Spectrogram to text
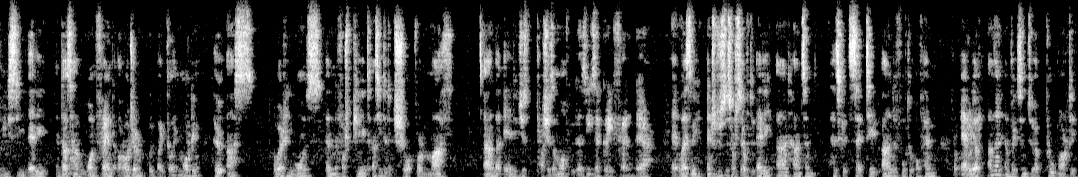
we see Eddie does have one friend, Roger, played by Glen Morgan, who asks where he was in the first period as he didn't show up for math, and that Eddie just brushes him off because he's a great friend there. Uh, Leslie introduces herself to Eddie and hands him his cassette tape and a photo of him from earlier, and then invites him to a pool party.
